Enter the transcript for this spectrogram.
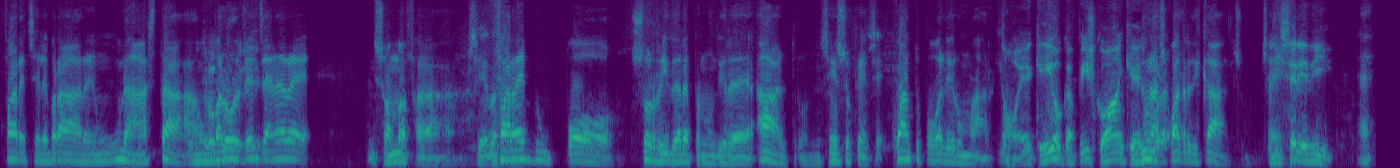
fare celebrare un- un'asta a un valore così. del genere insomma fa- Sì, farebbe un po' sorridere per non dire altro nel senso che quanto può valere un marchio No, è che io capisco anche di una squadra di calcio cioè, di Serie D. eh.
